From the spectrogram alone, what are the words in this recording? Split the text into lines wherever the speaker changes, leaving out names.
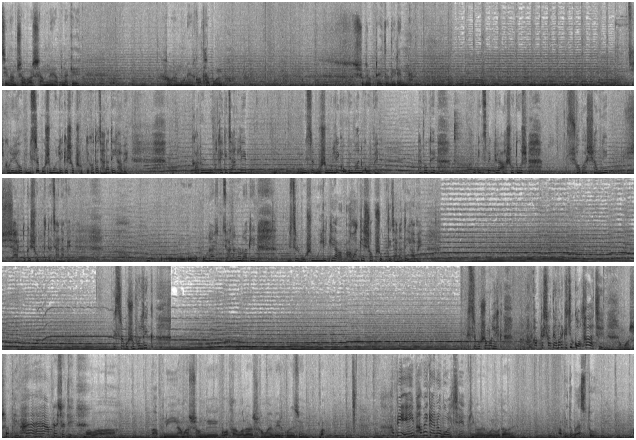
ভেবেছিলাম সবার সামনে আপনাকে আমার মনের কথা বলব। সুযোগটাই তো দিলেন না।
যে করেই হোক মিস্টার বসু মল্লিককে সব সত্যি কথা জানাতেই হবে। কারোর মুখ থেকে জানলে মিস্টার বসু মল্লিক অভিমান করবেন। তার মধ্যে ইন্সপেক্টর আশুতোষ সবার সামনে সার্থকের সত্যিটা জানাবে। ওনার জানানোর আগে মিস্টার বসু মল্লিককে আমাকে সব সত্যি জানাতেই হবে। মিস্টার বসু মল্লিক? মিস্টার বসু মল্লিক আপনার সাথে আমার কিছু কথা আছে।
আমার সাথে?
হ্যাঁ হ্যাঁ আপনার সাথে।
বাবা আপনি আমার সঙ্গে কথা বলার সময় বের করেছেন। বাহ।
আপনি এইভাবে কেন বলছেন?
কীভাবে বলব তাহলে? আপনি তো ব্যস্ত।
